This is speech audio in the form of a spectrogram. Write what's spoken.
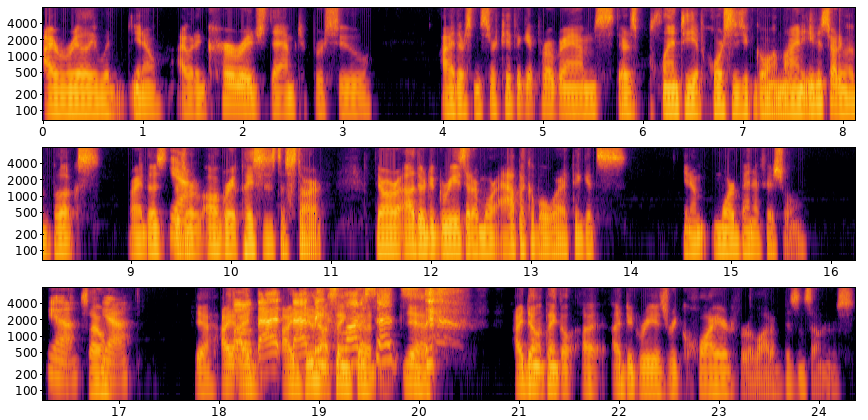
I really would, you know, I would encourage them to pursue either some certificate programs. There's plenty of courses you can go online, even starting with books, right? Those, yeah. those are all great places to start. There are other degrees that are more applicable where I think it's, you know, more beneficial. Yeah. So, yeah. Yeah. I, well, I, that, I that do not think that, sense. yeah. I don't think a, a degree is required for a lot of business owners.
